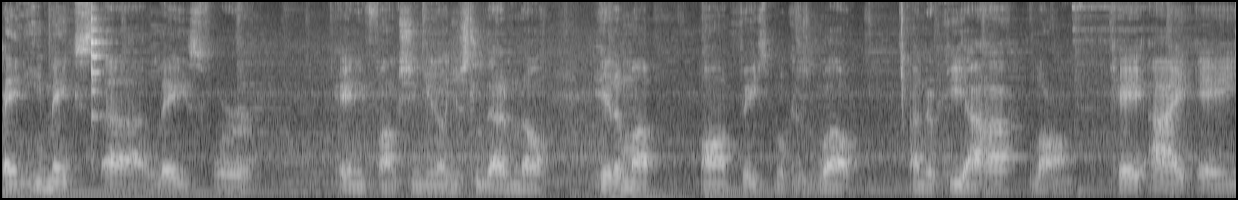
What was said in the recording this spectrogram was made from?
and he makes uh, leis for any function. You know, just let him know. Hit him up on Facebook as well under Kiaha Long, K I A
